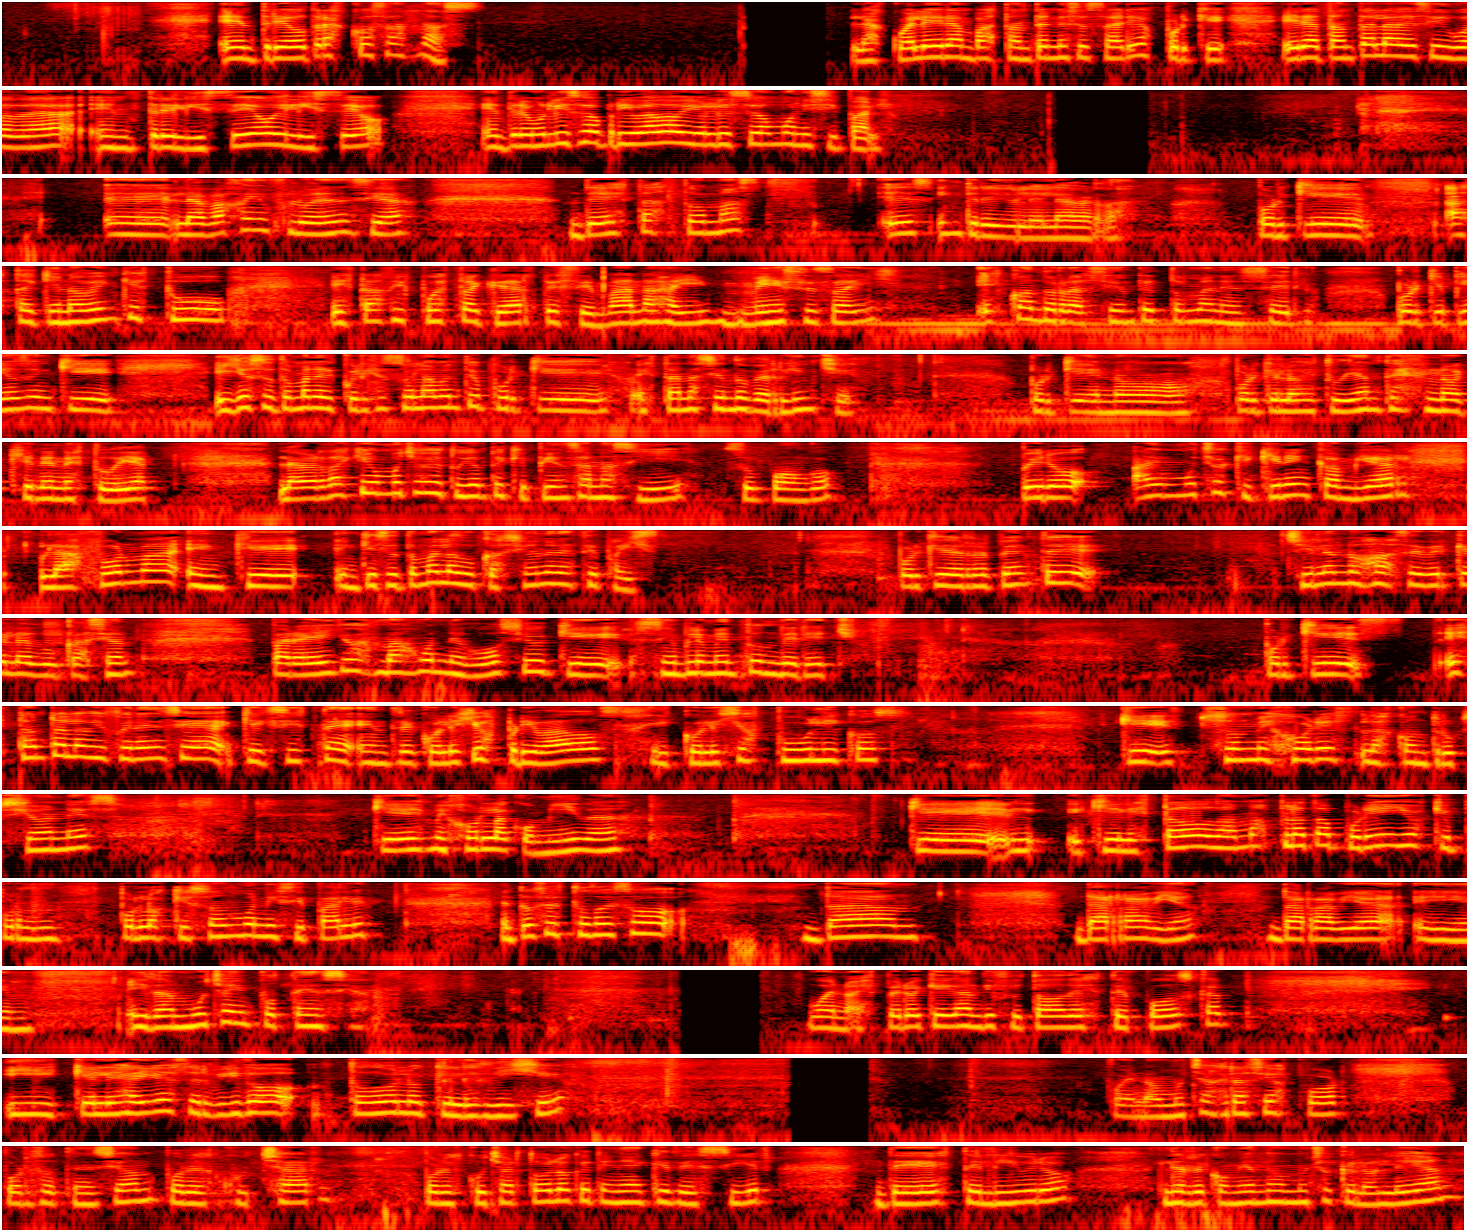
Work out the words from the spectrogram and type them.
entre otras cosas más. las cuales eran bastante necesarias porque era tanta la desigualdad entre liceo y liceo, entre un liceo privado y un liceo municipal. Eh, la baja influencia de estas tomas es increíble, la verdad. Porque hasta que no ven que tú estás dispuesto a quedarte semanas ahí, meses ahí, es cuando recién te toman en serio. Porque piensan que ellos se toman el colegio solamente porque están haciendo berrinche. Porque no, porque los estudiantes no quieren estudiar. La verdad es que hay muchos estudiantes que piensan así, supongo. Pero hay muchos que quieren cambiar la forma en que, en que se toma la educación en este país. Porque de repente Chile nos hace ver que la educación para ellos es más un negocio que simplemente un derecho. Porque es, tanta la diferencia que existe entre colegios privados y colegios públicos que son mejores las construcciones, que es mejor la comida, que el, que el Estado da más plata por ellos que por, por los que son municipales. Entonces todo eso da, da rabia da rabia eh, y da mucha impotencia. Bueno, espero que hayan disfrutado de este podcast y que les haya servido todo lo que les dije. Bueno, muchas gracias por, por su atención, por escuchar, por escuchar todo lo que tenía que decir de este libro. Les recomiendo mucho que lo lean.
